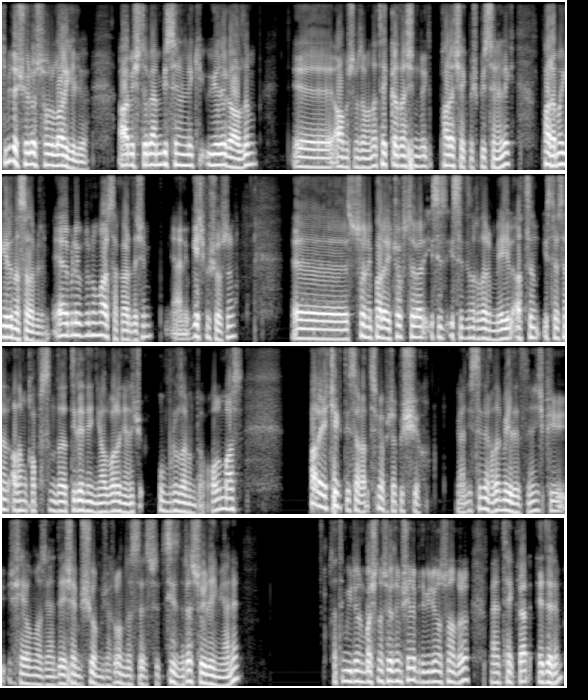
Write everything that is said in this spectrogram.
Ki bir de şöyle sorular geliyor. Abi işte ben 1 senelik üyelik aldım. Eee, almışım zamanında. Tekrardan şimdi para çekmiş 1 senelik. Paramı geri nasıl alabilirim? Eğer böyle bir durum varsa kardeşim yani geçmiş olsun. Eee, Sony parayı çok sever. Siz istediğiniz kadar mail atın. İsterseniz adamın kapısında dilenin, yalvarın yani hiç umurlarında olmaz. Parayı çektiyse kardeşim yapacak bir şey yok. Yani istediğin kadar mail atın. Hiçbir şey olmaz yani değişen bir şey olmayacak. Onu da size, sizlere söyleyeyim yani. Zaten videonun başında söylediğim şeyler bir de videonun sonuna doğru ben tekrar ederim.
